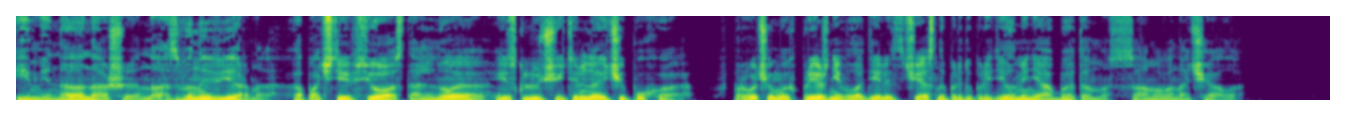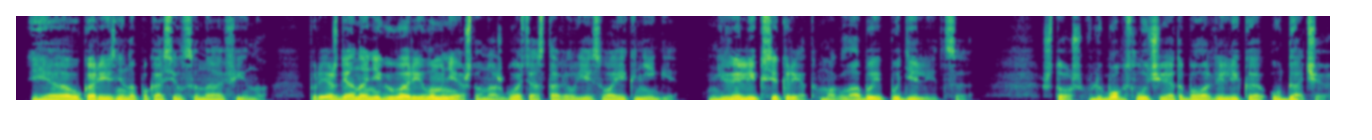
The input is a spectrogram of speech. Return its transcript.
Имена наши названы верно, а почти все остальное — исключительная чепуха. Впрочем, их прежний владелец честно предупредил меня об этом с самого начала. Я укоризненно покосился на Афину. Прежде она не говорила мне, что наш гость оставил ей свои книги. Невелик секрет, могла бы и поделиться. Что ж, в любом случае это была великая удача.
